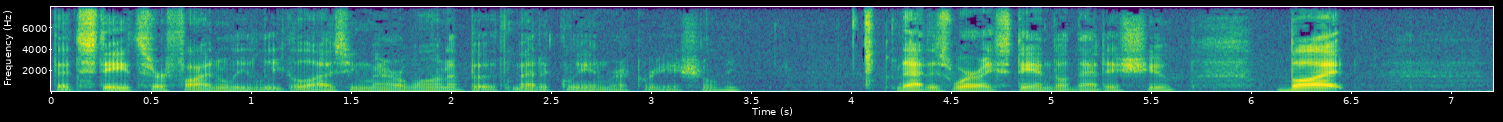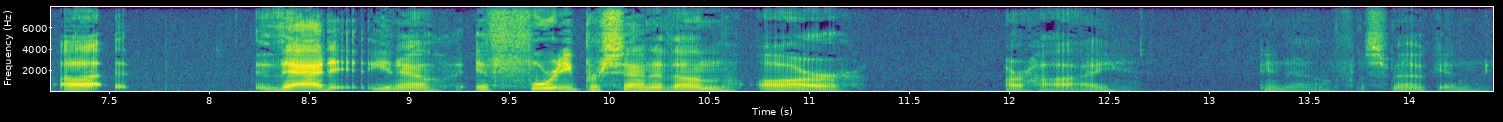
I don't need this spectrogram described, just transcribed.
that states are finally legalizing marijuana, both medically and recreationally. That is where I stand on that issue. But uh, that you know, if forty percent of them are are high, you know, from smoking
